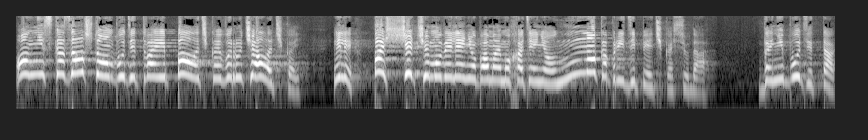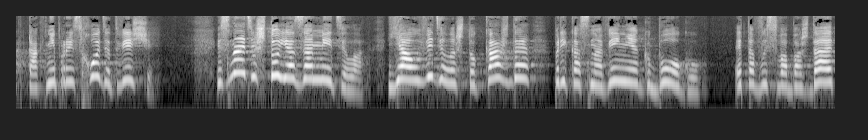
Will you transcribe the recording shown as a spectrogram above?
Он не сказал, что Он будет твоей палочкой-выручалочкой. Или по щучьему велению, по моему хотению, ну-ка приди, печка, сюда. Да не будет так, так не происходят вещи. И знаете, что я заметила? Я увидела, что каждое прикосновение к Богу, это высвобождает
